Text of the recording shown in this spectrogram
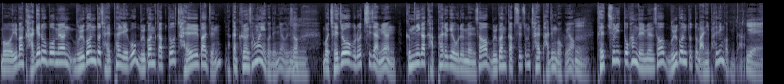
뭐 일반 가게로 보면 물건도 잘 팔리고 물건 값도 잘 받은 약간 그런 상황이거든요. 그래서 음. 뭐 제조업으로 치자면 금리가 가파르게 오르면서 물건 값을 좀 잘 받은 거고요. 음. 대출이 또 확 늘면서 물건도 또 많이 팔린 겁니다. 예.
